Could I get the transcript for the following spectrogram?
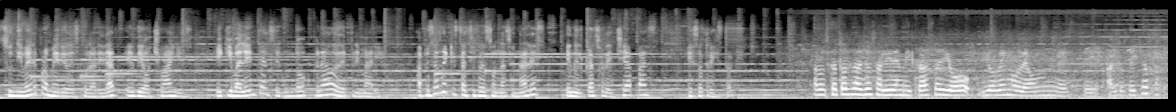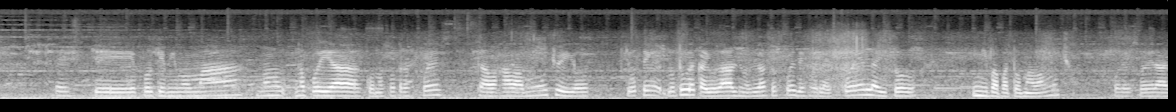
Su nivel promedio de escolaridad es de 8 años, equivalente al segundo grado de primaria. A pesar de que estas cifras son nacionales, en el caso de Chiapas es otra historia. A los 14 años salí de mi casa, yo, yo vengo de un este, alto de Chiapas, este, porque mi mamá no, no podía con nosotras pues, trabajaba mucho y yo, yo lo tuve que ayudar en los gastos, pues dejé la escuela y todo. Y mi papá tomaba mucho, por eso era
